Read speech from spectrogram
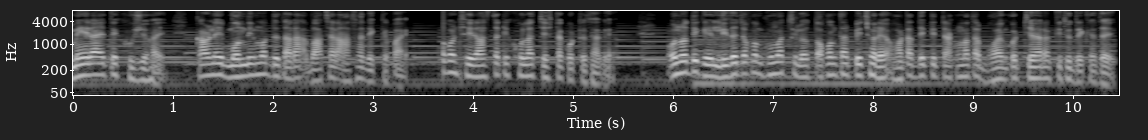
মেয়েরা এতে খুশি হয়, কারণ এই বন্দির মধ্যে তারা বাঁচার আশা দেখতে পায়। তখন সেই রাস্তাটি খোলার চেষ্টা করতে থাকে। অন্যদিকে লিজা যখন ঘুমাচ্ছিল, তখন তার পেছনে হঠাৎ একটি টাকমাতার ভয়ঙ্কর চেহারা কিছু দেখে যায়।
